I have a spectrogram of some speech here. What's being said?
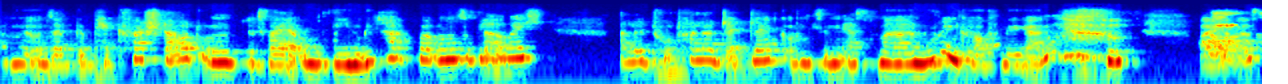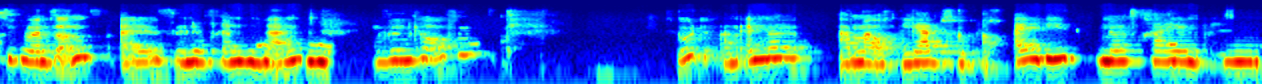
haben wir unser Gepäck verstaut und es war ja irgendwie Mittag bei uns, glaube ich. Alle totaler Jetlag und sind erstmal Nudeln kaufen gegangen. Weil was tut man sonst als in einem fremden Land Nudeln kaufen? Gut, am Ende haben wir auch gelernt, es gibt auch Aldi in Australien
